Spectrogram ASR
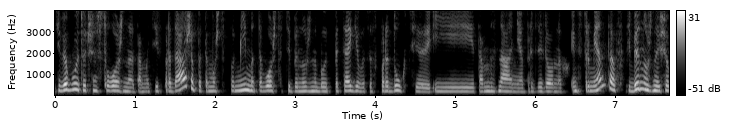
тебе будет очень сложно там идти в продажи, потому что помимо того, что тебе нужно будет подтягиваться в продукте и там в знании определенных инструментов, тебе нужно еще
